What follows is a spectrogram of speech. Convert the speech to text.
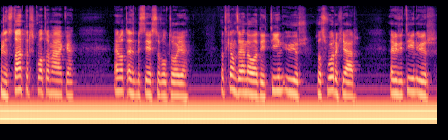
een starter squad te maken en wat SBC's te voltooien. Het kan zijn dat we die 10 uur, zoals vorig jaar, hebben die 10 uur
